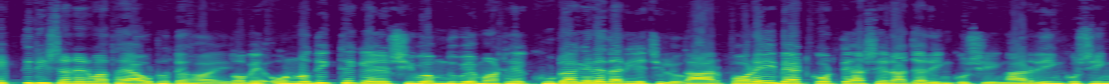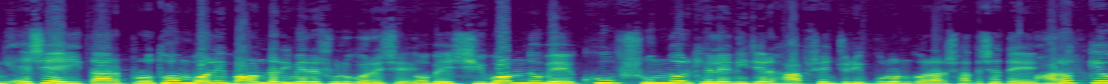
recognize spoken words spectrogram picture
একত্রিশ রানের মাথায় আউট হতে হয়। তবে অন্যদিক থেকে শিবম দুবে মাঠে খুঁটা গেড়ে দাঁড়িয়েছিল। তারপরেই ব্যাট করতে আসে রাজা রিঙ্কু সিং। আর রিঙ্কু সিং এসেই তার প্রথম বলই বাউন্ডারি মেরে শুরু করেছে তবে শিবম দুবে খুব সুন্দর খেলে নিজের হাফ সেঞ্চুরি পূরণ করার সাথে সাথে ভারতকেও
